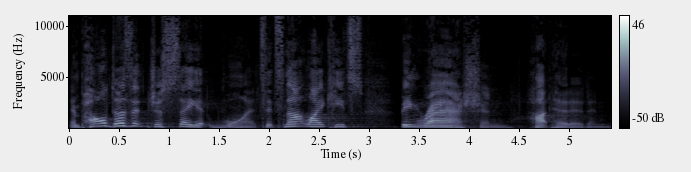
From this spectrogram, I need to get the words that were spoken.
And Paul doesn't just say it once. It's not like he's being rash and hot headed and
